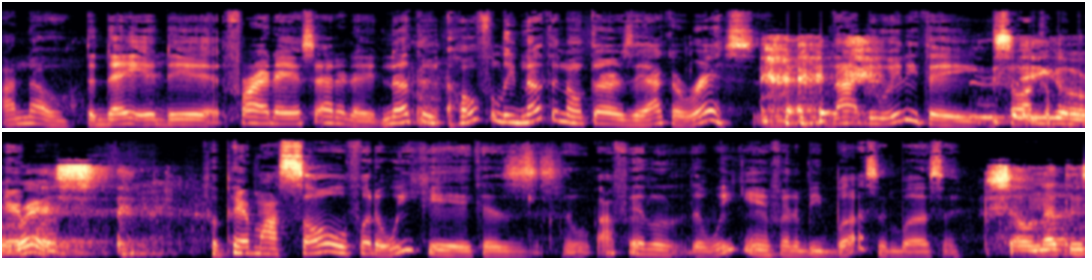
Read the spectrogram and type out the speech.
I know the day it did Friday and Saturday. Nothing. Mm. Hopefully, nothing on Thursday. I can rest, not do anything, so So I can prepare my- rest? prepare my soul for the weekend because I feel the weekend finna be bussing, bussing. So nothing,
